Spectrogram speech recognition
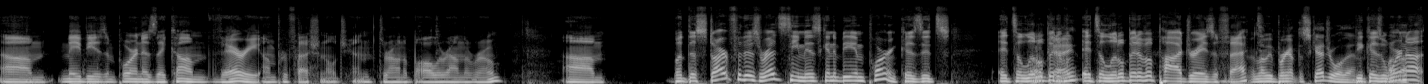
um may be as important as they come. Very unprofessional, Jim, throwing a ball around the room. Um but the start for this Reds team is going to be important because it's it's a little bit Okay. of, it's a little bit of a Padres effect And let me bring up the schedule then. because we're not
